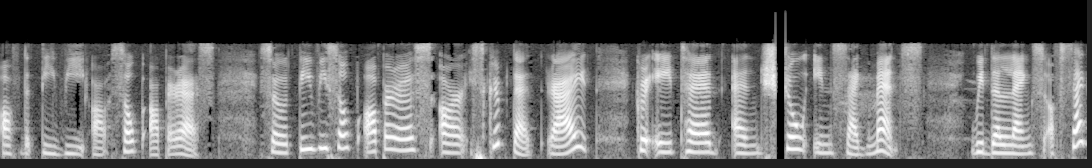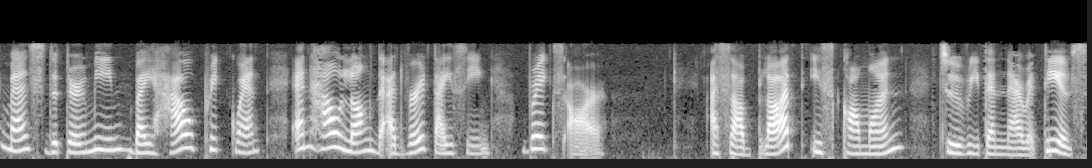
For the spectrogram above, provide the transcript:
of the TV or soap operas. So, TV soap operas are scripted, right? Created and show in segments, with the lengths of segments determined by how frequent and how long the advertising breaks are. A subplot is common to written narratives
